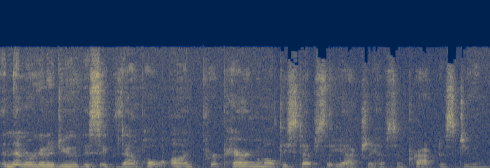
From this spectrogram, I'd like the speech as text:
and then we're going to do this example on preparing a multi-step so that you actually have some practice doing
